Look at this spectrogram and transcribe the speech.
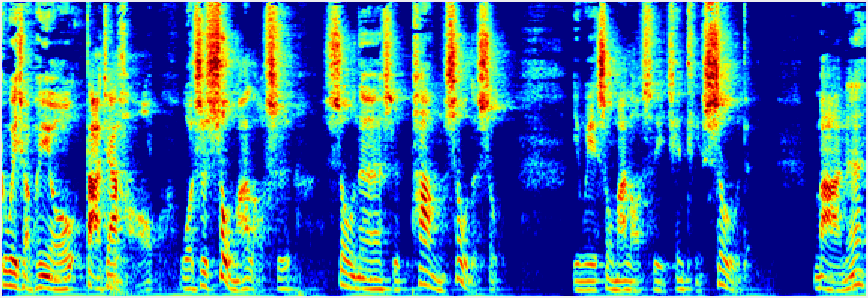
各位小朋友，大家好，我是瘦马老师。瘦呢是胖瘦的瘦，因为瘦马老师以前挺瘦的。马呢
